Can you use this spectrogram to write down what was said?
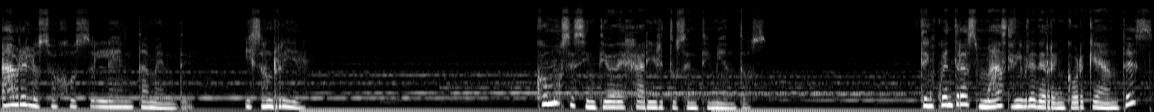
Abre los ojos lentamente y sonríe. ¿Cómo se sintió dejar ir tus sentimientos? ¿Te encuentras más libre de rencor que antes?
